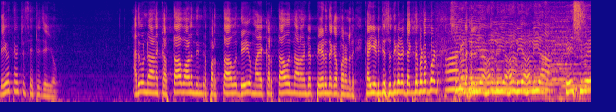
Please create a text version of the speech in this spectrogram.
ദൈവത്തെ വെച്ച് സെറ്റ് ചെയ്യും. അതുകൊണ്ടാണ് കർത്താവാണ് നിന്റെ ഭർത്താവ് ദൈവമായ കർത്താവ് എന്നാണ് അവന്റെ പേരെന്നൊക്കെ പറയണത്. കൈയടിച്ച് ഹല്ലേലൂയ ഹല്ലേലൂയ യേശുവേ.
